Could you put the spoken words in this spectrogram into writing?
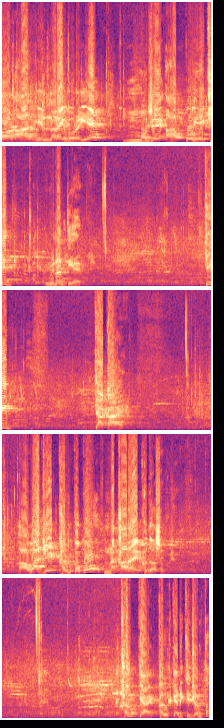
और आज ये लड़ाई हो रही है। मुझे आपको एक ही विनंती है कि क्या कहा है? आवाज़ खल्क को नखारा है खुदा समझो खल्क क्या है? खल्क यानी कि जनता?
